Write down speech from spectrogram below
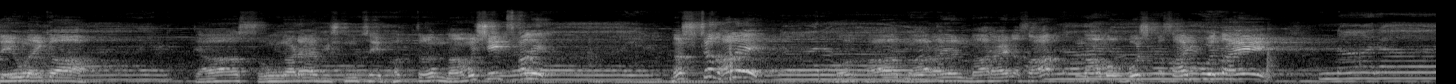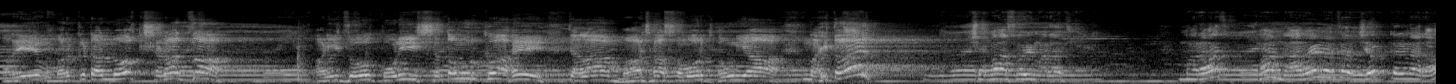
देऊ नाही का त्या सोंगाड्या विष्णूचे भक्त नामशेष झाले. नष्ट झाले. मग हा नारायण नारायण असा नामघोष कसा ऐकू येत आहे? अरे मर्कटांनो क्षणात जा. आणि जो कोणी शतमूर्ख आहे त्याला माझ्यासमोर घेऊन या. नाहीतर क्षमा असावी महाराज. महाराज हा नारायणाचा जप करणारा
